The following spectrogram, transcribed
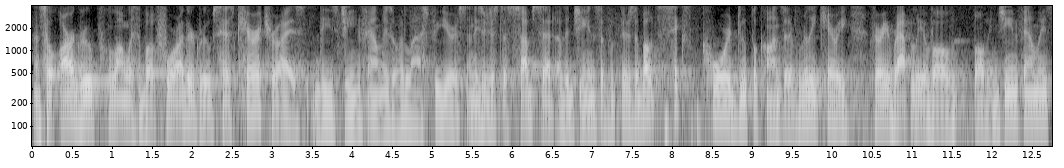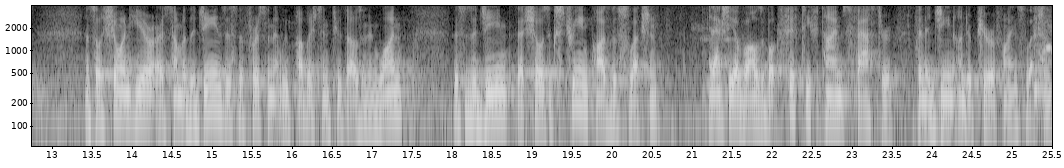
And so our group, along with about four other groups, has characterized these gene families over the last few years. And these are just a subset of the genes. Of, there's about six core duplicons that have really carry very rapidly evolving gene families. And so shown here are some of the genes. This is the first one that we published in 2001. This is a gene that shows extreme positive selection. It actually evolves about 50 times faster than a gene under purifying selection.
